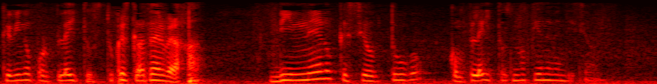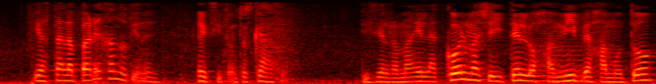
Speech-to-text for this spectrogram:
que vino por pleitos. ¿Tú crees que va a tener verajá? Dinero que se obtuvo con pleitos no tiene bendición. Y hasta la pareja no tiene éxito. Entonces, ¿qué hace? Dice el Ramá, el colma sheiten lo hamib behamotó,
